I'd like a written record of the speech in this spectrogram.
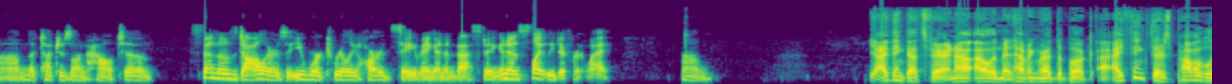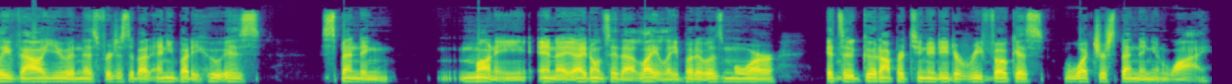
um, that touches on how to spend those dollars that you've worked really hard saving and investing in a slightly different way. Um, yeah, I think that's fair. And I'll, admit, having read the book, I think there's probably value in this for just about anybody who is spending money. And I, I don't say that lightly, but it was more, it's a good opportunity to refocus what you're spending and why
